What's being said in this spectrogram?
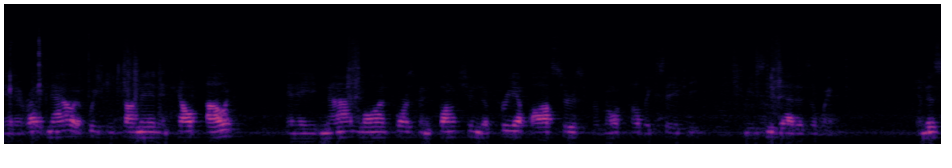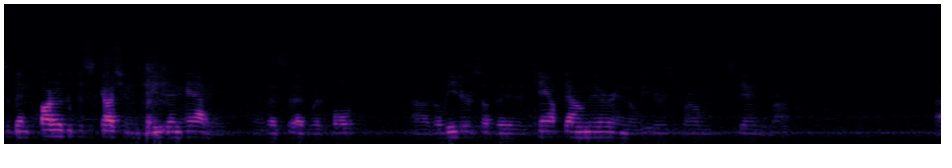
And right now, if we can come in and help out in a non-law enforcement function to free up officers to promote public safety, we see that as a win. And this has been part of the discussions we've been having, as I said, with both uh, the leaders of the camp down there and the leaders from Standing Rock. Uh,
